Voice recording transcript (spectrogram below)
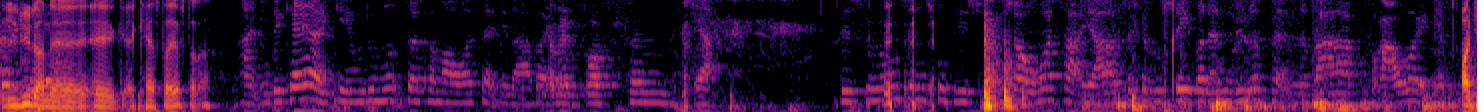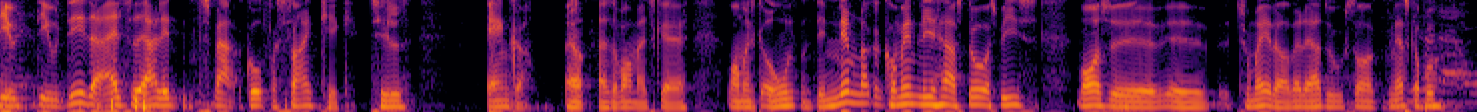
lytterne øh, kaster efter dig. Nej, men det kan jeg ikke, Geo. Du er nødt til at komme over og tage dit arbejde. Jamen for fanden. Ja. Hvis du nogensinde skulle blive syg, så overtager jeg, og så kan du se, hvordan lyttertallene bare brager igennem. Og det er, jo, det er jo det, der altid er lidt svært at gå fra sidekick til anchor. Ja. Altså, hvor man skal, hvor man skal own den. Det er nemt nok at komme ind lige her og stå og spise vores øh, øh, tomater, og hvad det er, du står og gnasker på. Jeg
